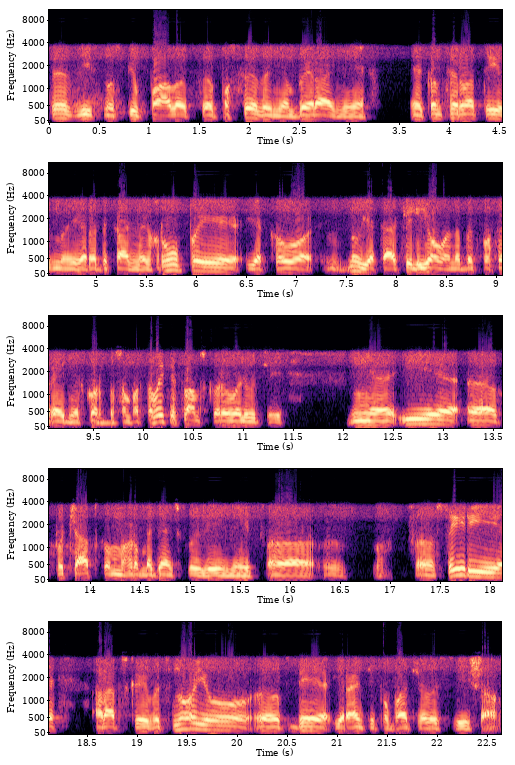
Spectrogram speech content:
це, звісно, співпало з посиленням в Ірані е, консервативної радикальної групи, якого ну яка афілійована безпосередньо з корпусом портових ісламської революції, е, і початком громадянської війни в, в Сирії, арабською весною, де іранці побачили свій шанс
